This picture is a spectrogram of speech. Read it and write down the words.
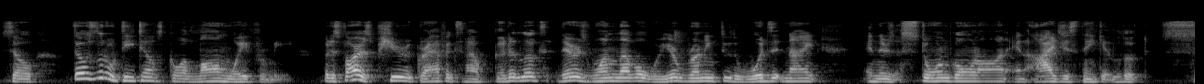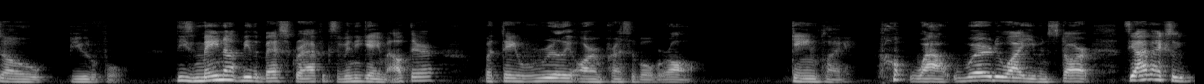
So those little details go a long way for me. But as far as pure graphics and how good it looks, there's one level where you're running through the woods at night and there's a storm going on and I just think it looked so beautiful. These may not be the best graphics of any game out there, but they really are impressive overall. Gameplay. wow, where do I even start? See, I've actually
